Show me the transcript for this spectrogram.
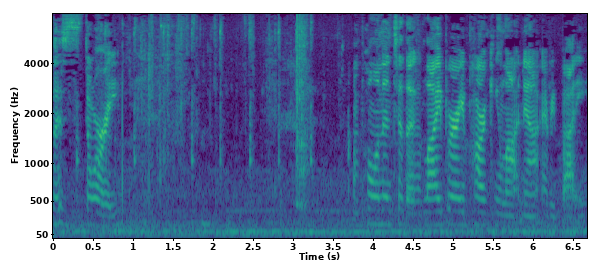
this story. Pulling into the library parking lot now, everybody.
